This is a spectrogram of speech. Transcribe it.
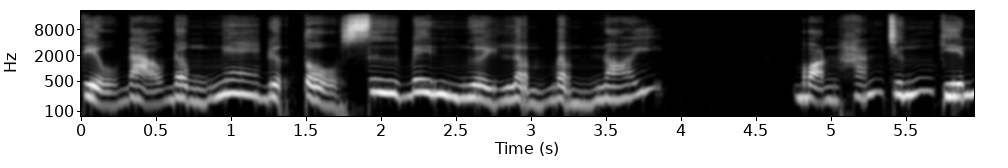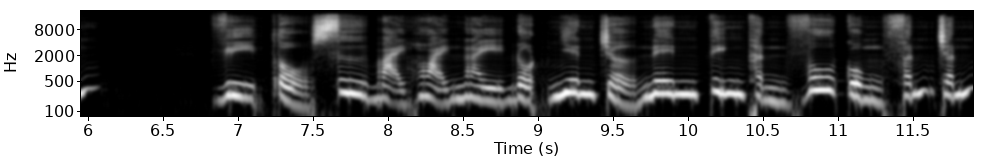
tiểu đạo đồng nghe được tổ sư bên người lẩm bẩm nói. Bọn hắn chứng kiến. Vì tổ sư bại hoại này đột nhiên trở nên tinh thần vô cùng phấn chấn.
